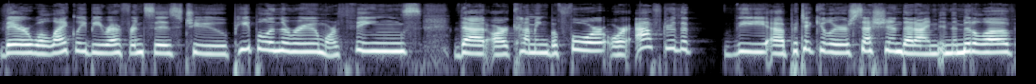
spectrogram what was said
There will likely be references to people in the room or things that are coming before or after the the uh, particular session that I'm in the middle of.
